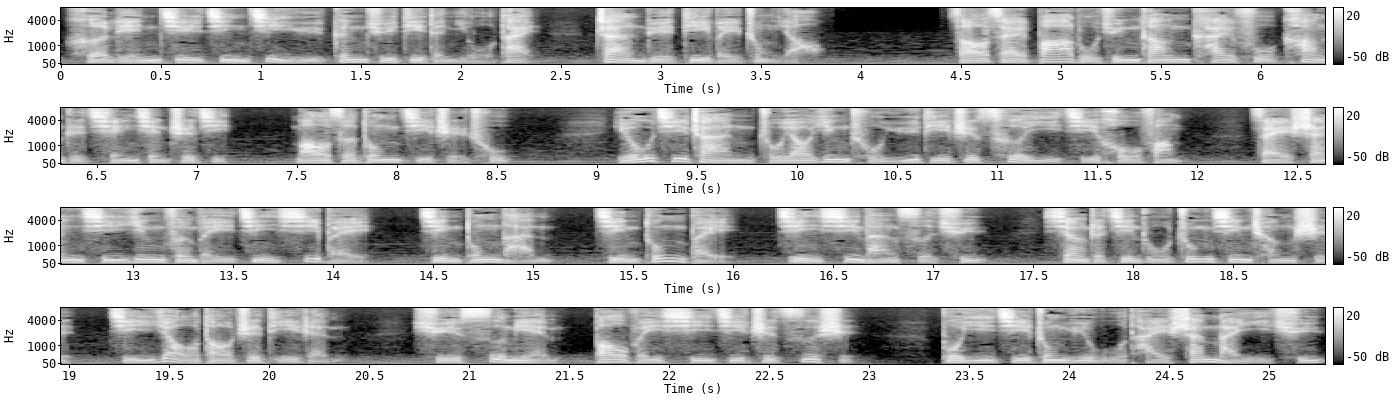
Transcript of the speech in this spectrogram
和连接晋冀豫根据地的纽带，战略地位重要。早在八路军刚开赴抗日前线之际，毛泽东即指出，游击战主要应处于敌之侧翼及后方，在山西应分为晋西北、晋东南、晋东北、晋西南四区，向着进入中心城市及要道之敌人，取四面包围袭击之姿势，不宜集中于五台山脉一区。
